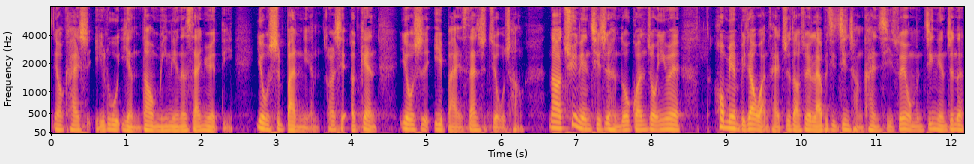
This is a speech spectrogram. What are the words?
要开始一路演到明年的三月底，又是半年，而且 again 又是一百三十九场。那去年其实很多观众因为后面比较晚才知道，所以来不及进场看戏，所以我们今年真的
